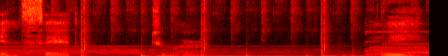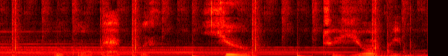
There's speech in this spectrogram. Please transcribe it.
and said to her, We will go back with you to your people.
